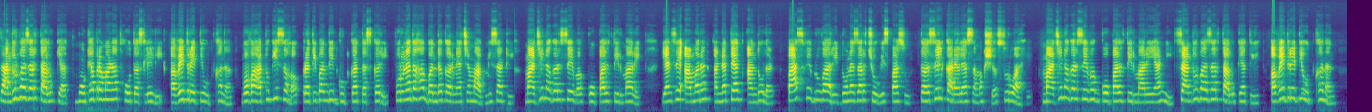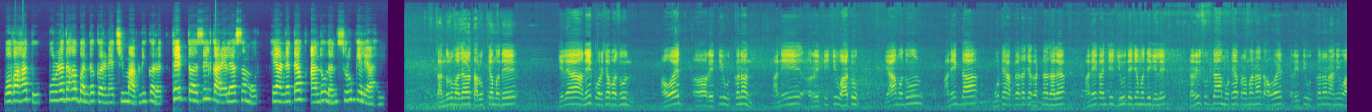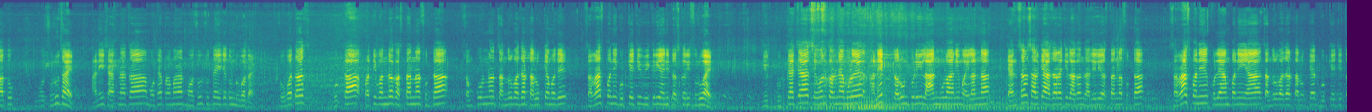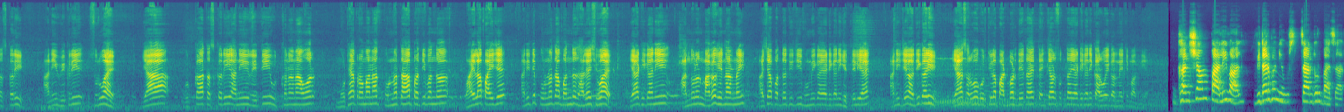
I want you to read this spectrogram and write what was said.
चांदूर बाजार तालुक्यात मोठ्या प्रमाणात होत असलेली अवैध रेती उत्खनन व वाहतुकीसह प्रतिबंधित गुटखा तस्करी पूर्णतः बंद करण्याच्या मागणीसाठी माजी नगरसेवक गोपाल तिरमारे यांचे आमरण अन्नत्याग आंदोलन पाच फेब्रुवारी दोन हजार चोवीसपासून तहसील कार्यालयासमक्ष सुरू आहे. माजी नगरसेवक गोपाल तिरमारे यांनी चांदूर बाजार तालुक्यातील अवैध रेती उत्खनन व वाहतूक पूर्णतः बंद करण्याची मागणी करत थेट तहसील कार्यालयासमोर हे अन्नत्याग आंदोलन सुरू केले आहे. चांदूर बाजार तालुक्यामध्ये गेल्या अनेक वर्षापासून अवैध रेती उत्खनन आणि रेतीची वाहतूक यामधून अनेकदा मोठ्या अपघाताच्या घटना झाल्या. अनेकांचे जीव त्याच्यामध्ये गेले. तरीसुद्धा मोठ्या प्रमाणात अवैध रेती उत्खनन आणि वाहतूक सुरूच आहे. आणि शासनाचा मोठ्या प्रमाणात महसूलसुद्धा याच्यातून डुबत आहे. सोबतच गुटखा प्रतिबंधक असतानासुद्धा संपूर्ण चांदूरबाजार तालुक्यामध्ये सर्रासपणे गुटख्याची विक्री आणि तस्करी सुरू आहे. गुटख्याच्या सेवन करण्यामुळे अनेक तरुण पिढी लहान मुलं आणि महिलांना कॅन्सरसारख्या आजाराची लागण झालेली असताना सुद्धा सर्रासपणे खुलेआमपणे या चांदूर बाजार तालुक्यात गुटख्याची तस्करी आणि विक्री सुरू आहे. या गुटखा तस्करी आणि रेती उत्खननावर मोठ्या प्रमाणात पूर्णतः प्रतिबंध व्हायला पाहिजे आणि ते पूर्णतः बंद झाल्याशिवाय या ठिकाणी आंदोलन मागं घेणार नाही अशा पद्धतीची भूमिका या ठिकाणी घेतलेली आहे. आणि जे अधिकारी या सर्व गोष्टीला पाठबळ देत आहेत त्यांच्यावर सुद्धा या ठिकाणी कारवाई करण्याची मागणी आहे. घनश्याम पालीवाल विदर्भ न्यूज चांदूर बाजार.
